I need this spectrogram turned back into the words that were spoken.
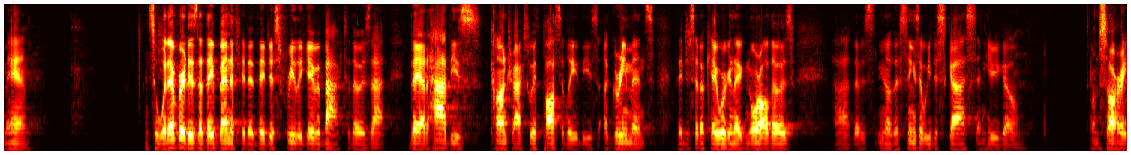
Man. And And so, whatever it is that they benefited, they just freely gave it back to those that they had had these contracts with, possibly these agreements. They just said, okay, we're going to ignore all those, uh, those, you know, those things that we discuss, and here you go. I'm sorry.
